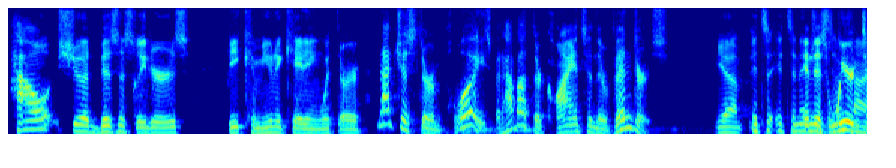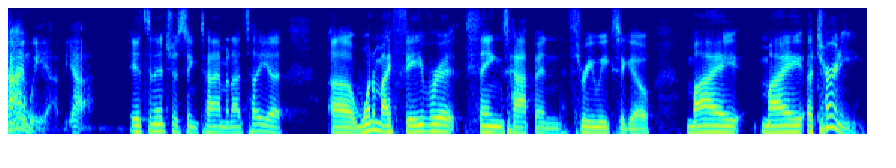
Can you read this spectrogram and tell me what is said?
How should business leaders be communicating with their not just their employees, but how about their clients and their vendors? Yeah, it's it's an in this weird time. time we have. Yeah, it's an interesting time, and I'll tell you, uh, one of my favorite things happened three weeks ago. My my attorney,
